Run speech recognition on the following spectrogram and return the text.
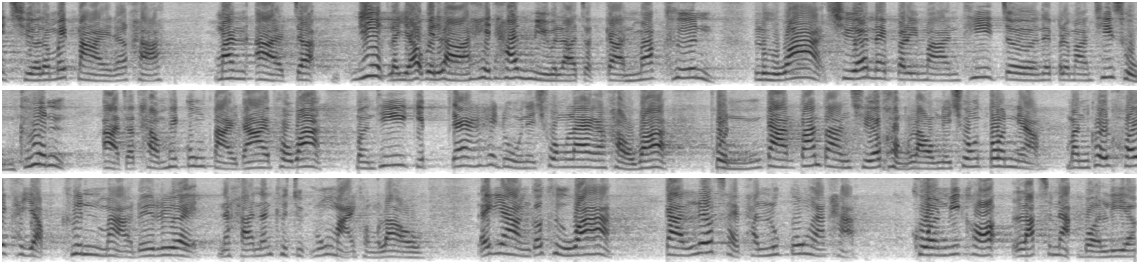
ติดเชื้อแล้วไม่ตายนะคะ มันอาจจะยืดระยะเวลาให้ท่านมีเวลาจัดการมากขึ้น หรือว่าเชื้อในปริมาณที่เจอในปริมาณที่สูงขึ้นอาจจะทำให้กุ้งตายได้ เพราะว่าเหมือนที่กิฟแจ้งให้ดูในช่วงแรกอะค่ะว่า ผลการต้านทานเชื้อของเราในช่วงต้นเนี่ยมันค่อยๆ ขยับขึ้นมาเรื่อยๆนะคะ นั่นคือจุดมุ่งหมายของเรา และอย่างก็คือว่าการเลือกสายพันธุ์ลูกกุ้งอะค่ะ ควรวิเคราะห์ลักษณะบ่อเลี้ยง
